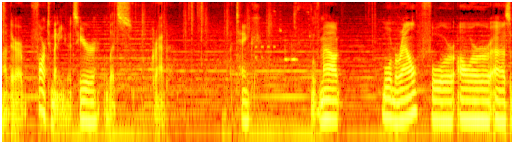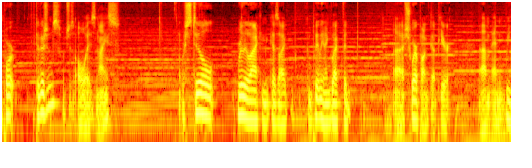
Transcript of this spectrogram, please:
Uh, there are far too many units here. Let's grab a tank, move them out. More morale for our uh, support divisions, which is always nice. We're still really lacking because I completely neglected uh, Schwerpunkt up here. Um, and we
